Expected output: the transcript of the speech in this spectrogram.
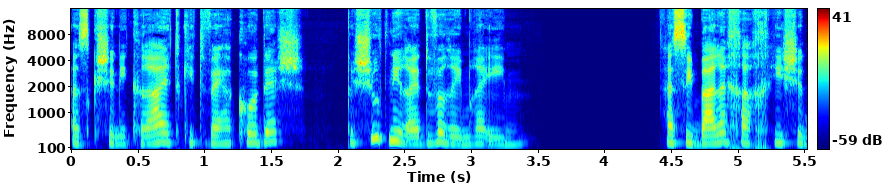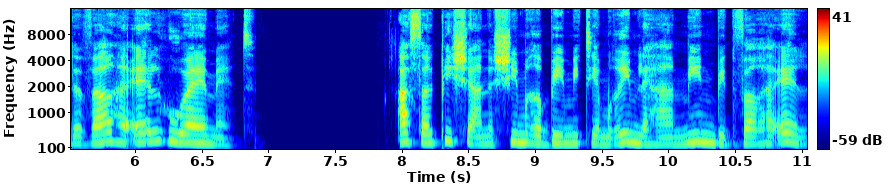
אז כשנקרא את כתבי הקודש, פשוט נראה דברים רעים. הסיבה לכך היא שדבר האל הוא האמת. אף על פי שאנשים רבים מתיימרים להאמין בדבר האל,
